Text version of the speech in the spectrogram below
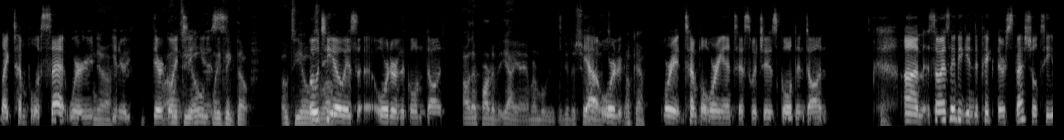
like Temple of Set, where yeah. you know they're or going OTO? to use. What do you think though? OTO. OTO well? is uh, Order of the Golden Dawn. Oh, they're part of it. Yeah, yeah. I remember we, we did a show. Yeah, Order. Okay. Or Temple Orientis, which is Golden Dawn. Okay. Um, so as they begin to pick their specialty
